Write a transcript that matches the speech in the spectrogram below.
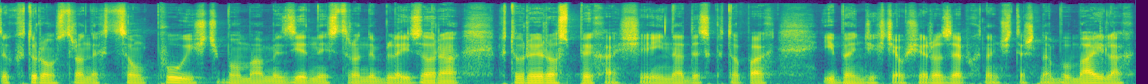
w którą stronę chcą pójść, bo mamy z jednej strony Blazora, który rozpycha się i na desktopach i będzie chciał się rozepchnąć też na mobilach,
